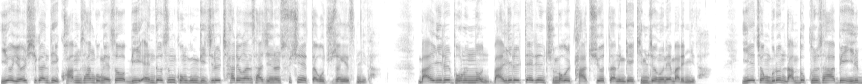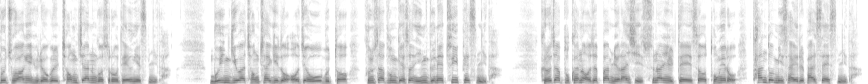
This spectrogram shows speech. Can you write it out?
이어 10시간 뒤 괌 상공에서 미 앤더슨 공군기지를 촬영한 사진을 수신했다고 주장했습니다. 말리를 보는 눈, 말리를 때리는 주먹을 다 쥐었다는 게 김정은의 말입니다. 이에 정부는 남북 군사 합의 일부 조항의 효력을 정지하는 것으로 대응했습니다. 무인기와 정찰기도 어제 오후부터 군사분계선 인근에 투입했습니다. 그러자 북한은 어젯밤 11시 순안 일대에서 동해로 탄도미사일을 발사했습니다.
